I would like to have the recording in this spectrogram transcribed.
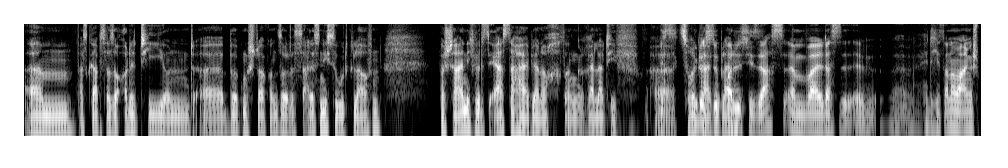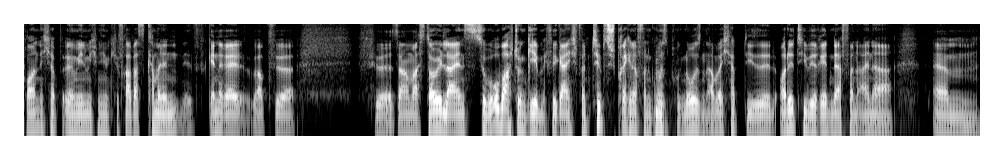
Ähm, was gab es da so Oddity und äh, Birkenstock und so, das ist alles nicht so gut gelaufen. Wahrscheinlich wird das erste Halbjahr noch so relativ äh, zurückhaltend bleiben. Odyssey sagst, ähm, weil das äh, hätte ich jetzt auch nochmal angesprochen. Ich habe irgendwie nämlich mich gefragt, was kann man denn generell überhaupt für, für, sagen wir mal, Storylines zur Beobachtung geben. Ich will gar nicht von Tipps sprechen oder von großen mhm. Prognosen, aber ich habe diese Oddity, wir reden da von einer ähm,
